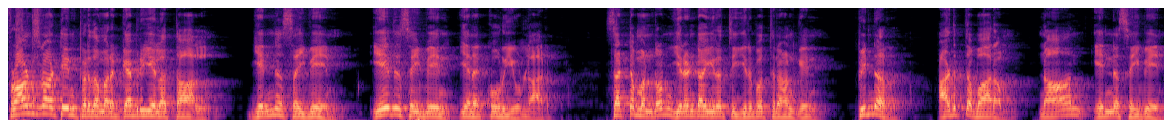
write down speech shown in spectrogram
பிரான்ஸ் நாட்டின் பிரதமர் கப்ரியலத்தால் என்ன செய்வேன் ஏது செய்வேன் என கூறியுள்ளார். சட்டமன்றம் இரண்டாயிரத்தி இருபத்தி நான்கின் பின்னர் அடுத்த வாரம் நான் என்ன செய்வேன்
